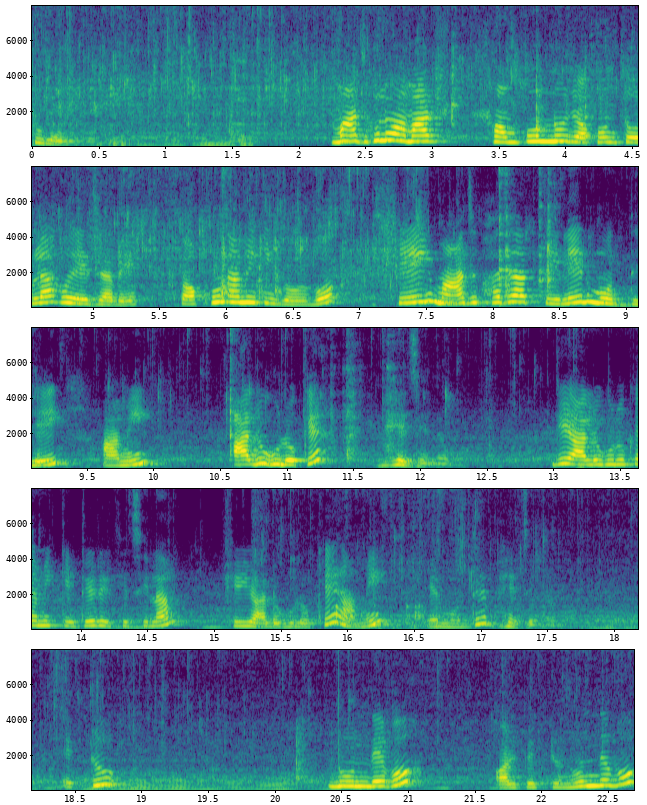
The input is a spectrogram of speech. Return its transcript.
তুলে নেবে। মাছগুলো আমার সম্পূর্ণ যখন তোলা হয়ে যাবে, তখন আমি কি করব? সেই মাছ ভাজা তেলের মধ্যেই আমি আলুগুলোকে ভেজে নেব। যে আলুগুলোকে আমি কেটে রেখেছিলাম, সেই আলুগুলোকে আমি এর মধ্যে ভেজে নেব। একটু নুন দেব, অল্প একটু নুন দেব,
